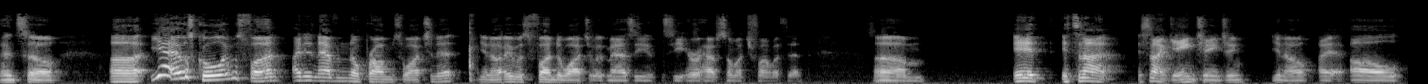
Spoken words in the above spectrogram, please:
And so, uh, yeah, it was cool. It was fun. I didn't have no problems watching it. You know, it was fun to watch it with Mazzy and see her have so much fun with it. Um, it it's not it's not game changing. You know, I, I'll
